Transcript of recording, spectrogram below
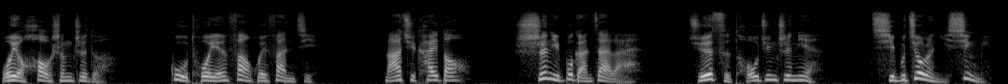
我有好生之德，故拖延犯会犯忌，拿去开刀，使你不敢再来，绝此投军之念，岂不救了你性命？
